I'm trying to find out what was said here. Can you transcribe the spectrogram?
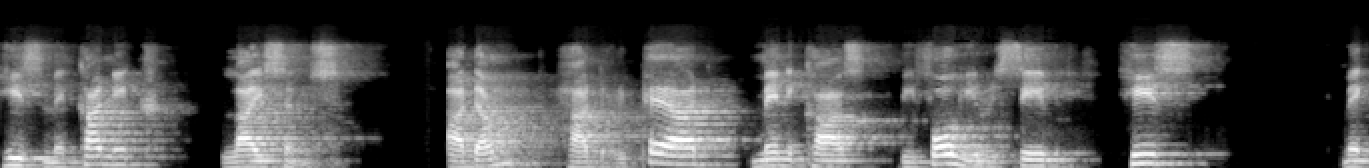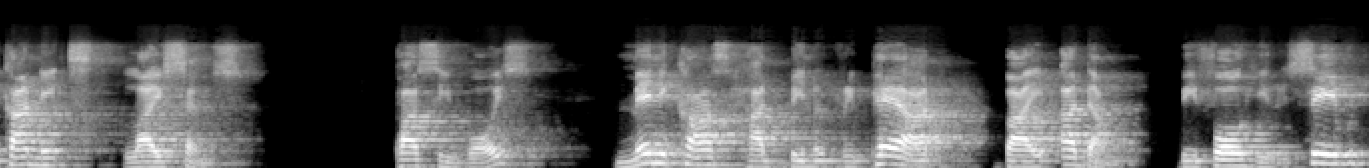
his mechanic license. Adam had repaired many cars before he received his mechanic's license. Passive voice. Many cars had been repaired by Adam before he received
